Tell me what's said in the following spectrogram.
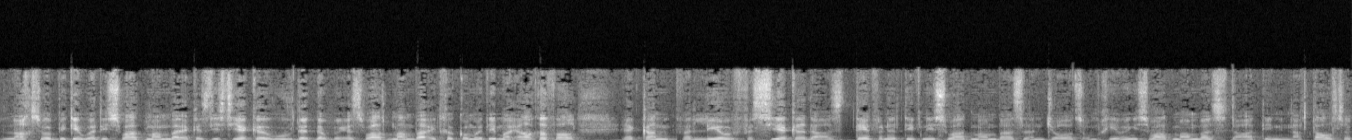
lag so 'n bietjie oor die swart mamba. Ek is nie seker hoe dit nou by 'n swart mamba uitgekom het nie, maar in elk geval ek kan vir Leo verseker daar's definitief nie swart mambas in George omgewing. Swart mambas daar teen die Natalse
